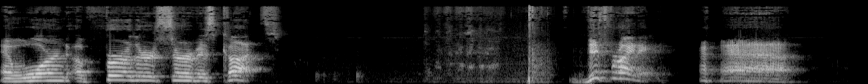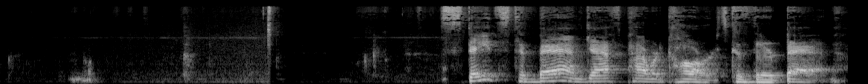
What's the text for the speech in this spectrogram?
and warned of further service cuts this Friday. States to ban gas powered cars because they're bad.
